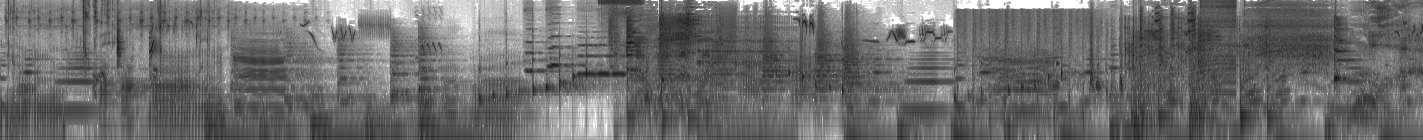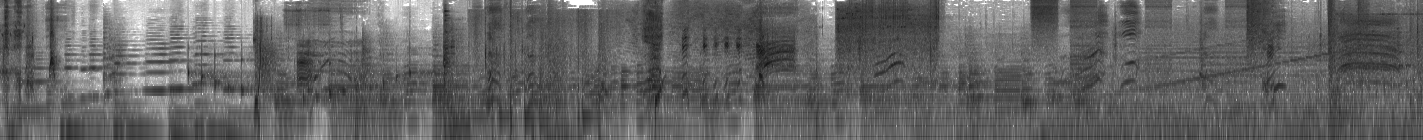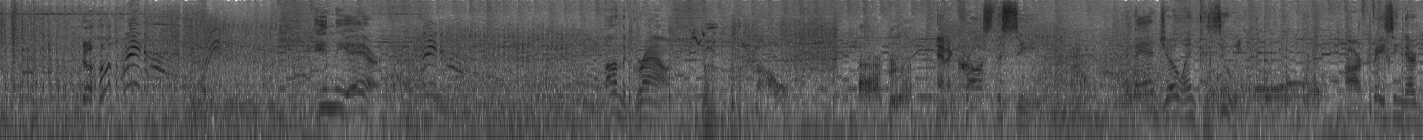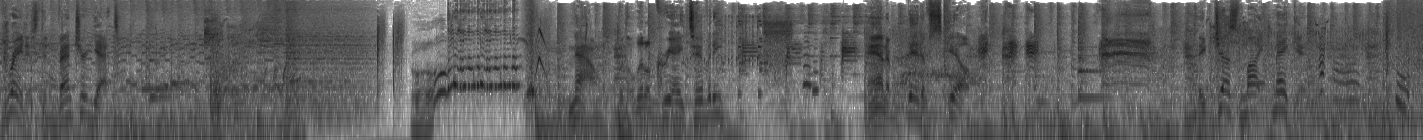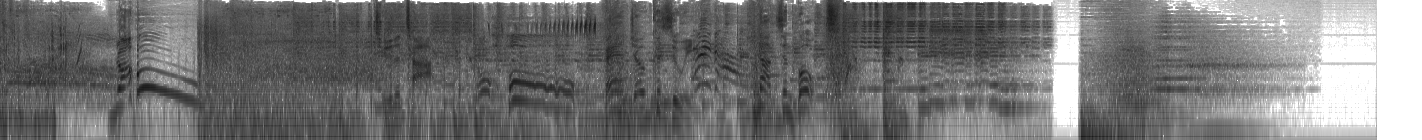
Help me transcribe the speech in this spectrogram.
Ah! In the air. On the ground. And across the sea. Banjo and Kazooie are facing their greatest adventure yet. Now, with a little creativity and a bit of skill, they just might make it. To the top. Banjo Kazooie. Nuts and bolts.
